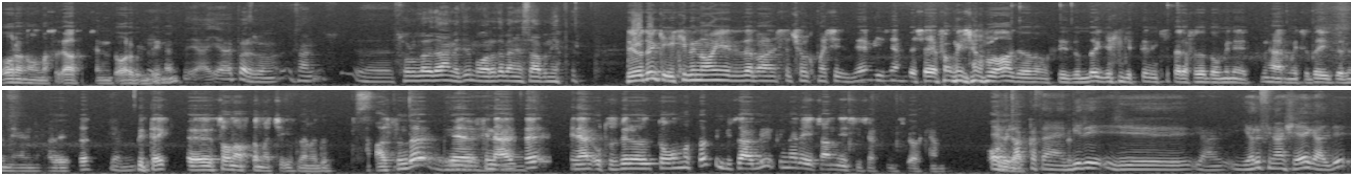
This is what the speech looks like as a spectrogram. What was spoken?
oran olması lazım senin doğru bildiğinin. Ya, ya yaparız onu. Sen e, sorulara devam edelim. O arada ben hesabını yaparım. Diyordun ki 2017'de ben işte çok maçı izleyemeyeceğim de şey yapamayacağım falan diyordun o season'da. Gittin iki tarafı da domine ettin. Her maçı da izledin yani neredeyse. Yani, bir tek e, son hafta maçı izlemedin. Aslında e, finalde yani. final 31 Aralık'ta olmasa da güzel bir final heyecanlı yaşayacaksınız Görkem. O evet biraz. hakikaten yani biri e, yani yarı final şeye geldi.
